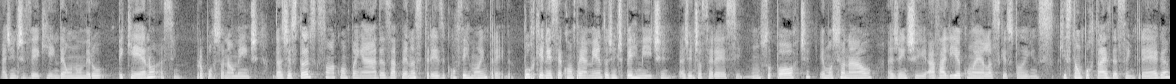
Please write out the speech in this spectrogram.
A gente vê que ainda é um número pequeno, assim, proporcionalmente das gestantes que são acompanhadas, apenas 13 confirmam a entrega. Porque nesse acompanhamento a gente permite, a gente oferece um suporte emocional, a gente avalia com elas as questões que estão por trás dessa entrega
